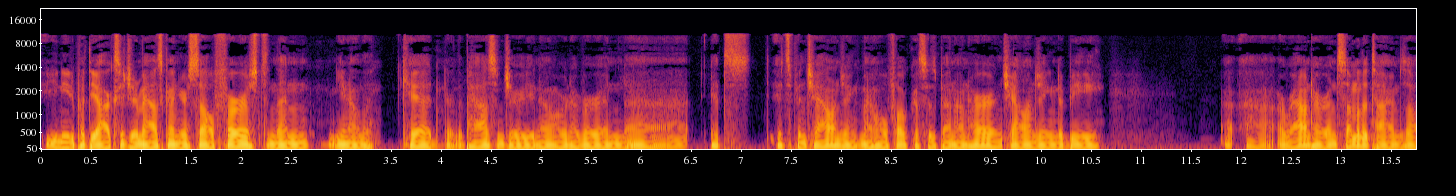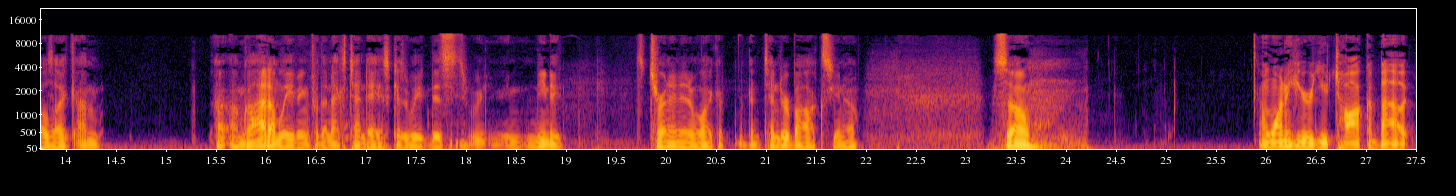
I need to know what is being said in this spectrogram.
you need to put the oxygen mask on yourself first, and then you know the kid or the passenger, you know, or whatever. And uh, it's it's been challenging. My whole focus has been on her, and challenging to be uh, around her. And some of the times, I was like, I'm I'm glad I'm leaving for the next ten days because we this we need to turn it into like a, like a tinder box, you know. So I want to hear you talk about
